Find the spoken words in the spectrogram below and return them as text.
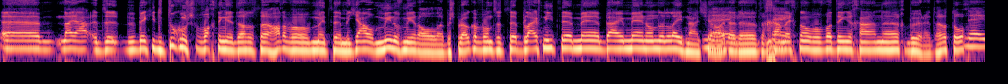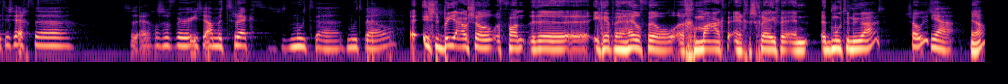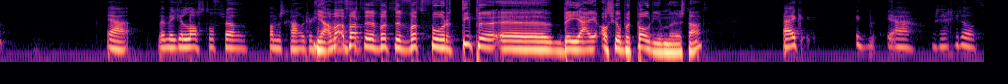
Ehm, nou ja, de, een beetje de toekomstverwachtingen... dat eh, hadden we met, eh, met jou min of meer al eh, besproken. Want het blijft niet me- bij Man on the Late Night Show. Nee. Er, er gaan Nee. echt nog wel wat dingen gaan gebeuren, dat- toch? nee, het is echt, het is echt alsof er iets aan me trekt. Dus het moet, het moet wel. Is het bij jou zo van... ik heb heel veel gemaakt en geschreven... en het moet er nu uit? Zoiets? Ja, Ja? ja. Een beetje last of zo van mijn schouders. Ja, wa- wat, eh, wat, eh, wat voor type eh, ben jij als je op het podium staat? Ja, ik, ik, ja, hoe zeg je dat?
